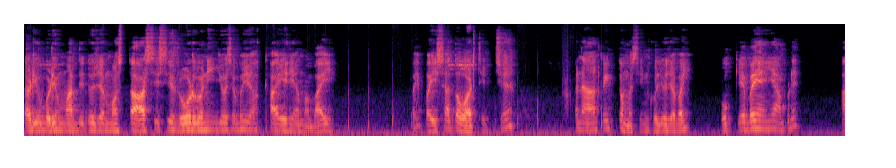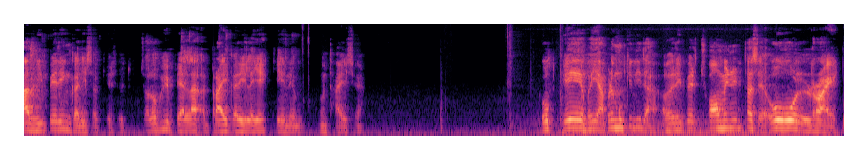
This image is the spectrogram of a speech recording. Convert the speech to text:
તળિયું બળિયું મારી દીધું છે, મસ્ત આરસીસી રોડ બની ગયો છે ભાઈ આખા એરિયામાં ભાઈ. ભાઈ પૈસા તો વર્થ જ છે. અને આ કંઈક તો મશીન ખોલ્યું છે ભાઈ. ઓકે ભાઈ, અહીંયા આપણે આ રિપેરિંગ કરી શકીએ છીએ. ચલો ભાઈ, પહેલા ટ્રાય કરી લઈએ કે રીતનું થાય છે. ઓકે ભાઈ, આપણે મૂકી દીધા. હવે રિપેર છ મિનિટ થશે. ઓલ રાઈટ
